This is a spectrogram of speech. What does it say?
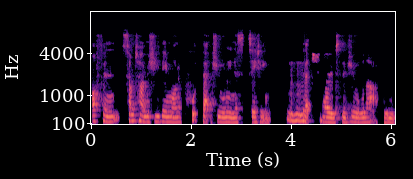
often sometimes you then want to put that jewel in a setting mm-hmm. that shows the jewel up. And,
